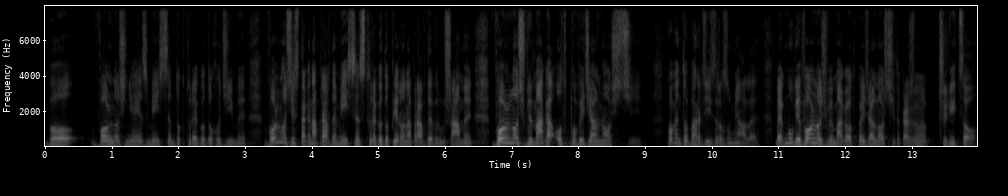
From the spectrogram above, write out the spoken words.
bo wolność nie jest miejscem, do którego dochodzimy. Wolność jest tak naprawdę miejscem, z którego dopiero naprawdę wyruszamy. Wolność wymaga odpowiedzialności. Powiem to bardziej zrozumiale. Bo jak mówię, wolność wymaga odpowiedzialności, to każdy, no, czyli co?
